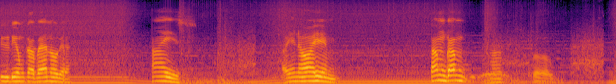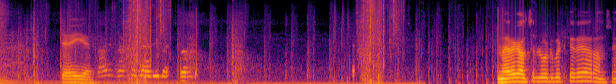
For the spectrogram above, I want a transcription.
टीडीएम का बैन हो गया Nice. I know him. Come, come. हाँ, तो चाहिए मेरे ख्याल से लूट बिट के गए आराम से।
